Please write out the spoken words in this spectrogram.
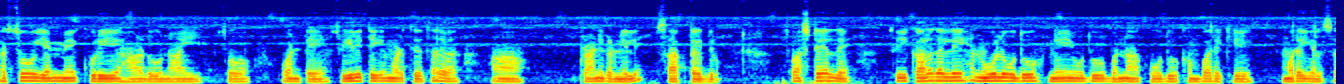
ಹಸು, ಎಮ್ಮೆ, ಕುರಿ, ಹಾಡು, ನಾಯಿ, ಸೊ, ಒಂಟೆ, ಸೊ, ಈ ರೀತಿಯಾಗಿ ಏನು ಮಾಡ್ತಿರ್ತಂದ್ರೆ ಪ್ರಾಣಿಗಳನ್ನ ಇಲ್ಲಿ ಸಾಕ್ತಾಯಿದ್ರು ಸೊ ಅಷ್ಟೇ ಅಲ್ಲದೆ ಈ ಕಾಲದಲ್ಲಿ ನೂಲುವುದು, ನೇಯುವುದು, ಬಣ್ಣ ಹಾಕುವುದು, ಕಂಬಾರಿಕೆ ಮರಗೆಲಸ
